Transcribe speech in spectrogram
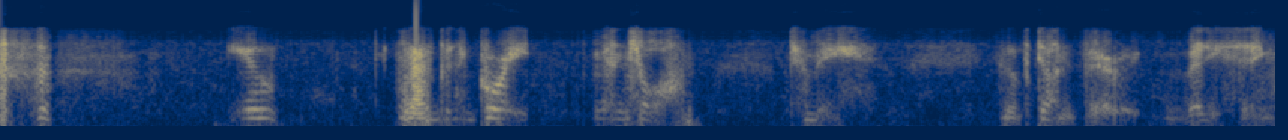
you have been a great mentor to me. You have done very many things.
